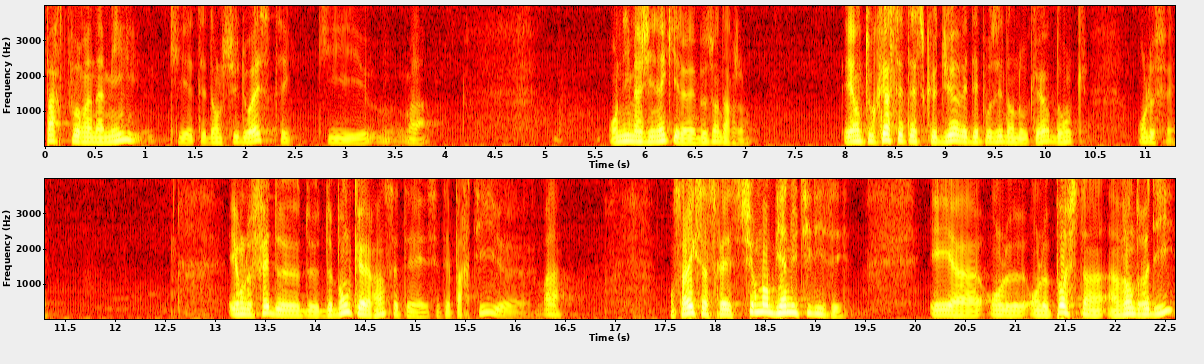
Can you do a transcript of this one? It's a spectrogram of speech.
parte pour un ami qui était dans le sud-ouest et qui, voilà, on imaginait qu'il avait besoin d'argent. Et en tout cas, c'était ce que Dieu avait déposé dans nos cœurs, donc on le fait. Et on le fait de, bon cœur, hein, c'était parti, euh, voilà. On savait que ça serait sûrement bien utilisé. Et euh, on, le, poste un, vendredi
